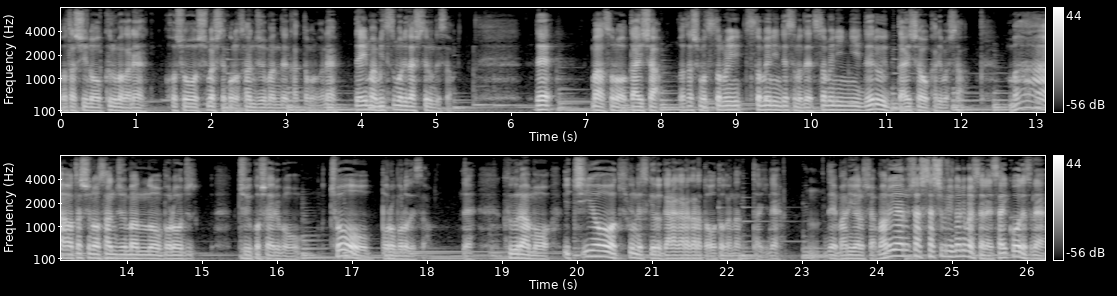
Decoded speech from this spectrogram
私の車がね、故障しまして、この30万で買ったものがね。で、今見積もり出してるんですよ。で、まあその台車私も勤め勤め人ですので勤め人に出る台車を借りました。まあ私の30万のボロ中古車よりも超ボロボロですよ。ね。クーラーも一応は効くんですけどガラガラガラと音が鳴ったりね、でマニュアル車。マニュアル車久しぶりに乗りましたね。最高ですね、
